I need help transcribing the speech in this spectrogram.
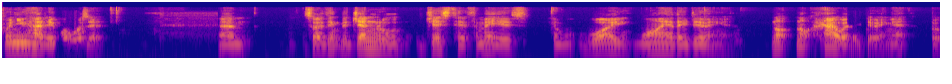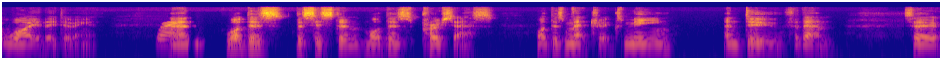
When you had mm. it, what was it? Um, so I think the general gist here for me is why why are they doing it? Not not how are they doing it, but why are they doing it? Right. And what does the system, what does process, what does metrics mean and do for them? So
